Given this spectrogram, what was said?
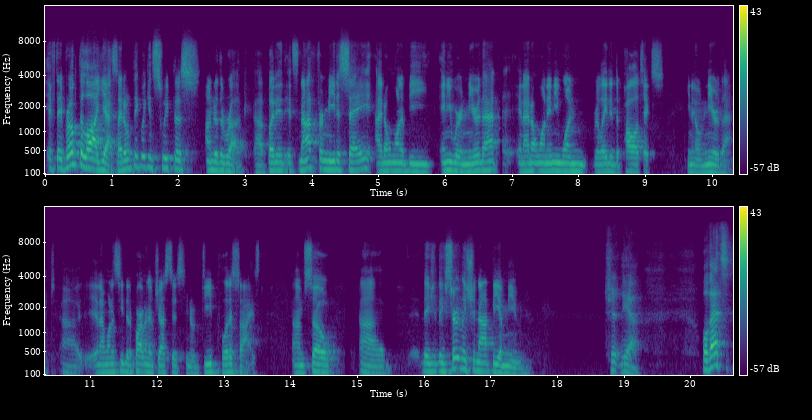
If they broke the law, yes. I don't think we can sweep this under the rug, uh, but it, it's not for me to say. I don't want to be anywhere near that, and I don't want anyone related to politics, you know, near that. Uh, and I want to see the Department of Justice, you know, depoliticized. Um, so uh, they they certainly should not be immune. Should, yeah. Well, that's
